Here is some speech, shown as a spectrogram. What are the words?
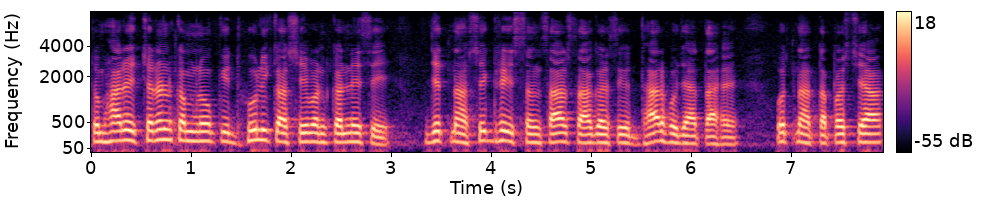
तुम्हारे चरण कमलों की धूलि का सेवन करने से जितना शीघ्र इस संसार सागर से उद्धार हो जाता है, उतना तपस्या,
